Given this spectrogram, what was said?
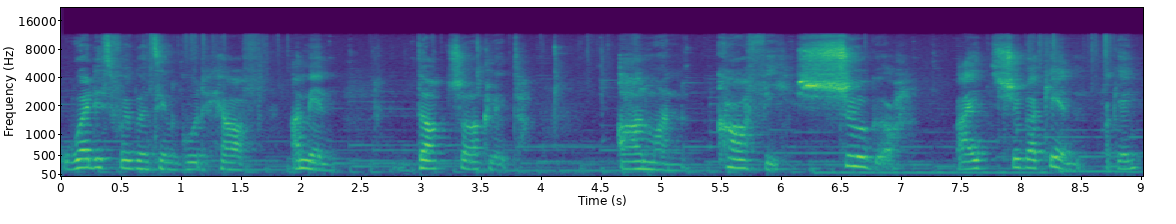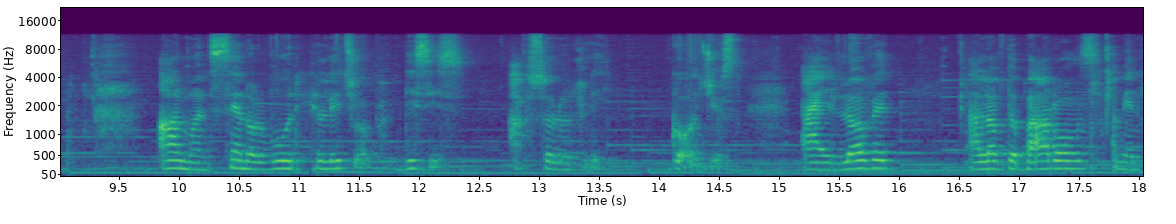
Wear this fragrance in good health? I mean dark chocolate almond coffee sugar right? Sugar cane okay? Almond sandalwood heliotrope this is absolutely gorgeous. I love it. I love the bottles. I mean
